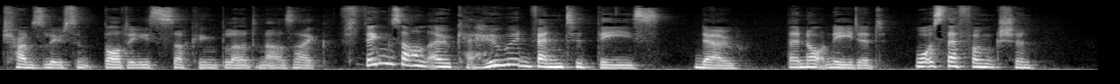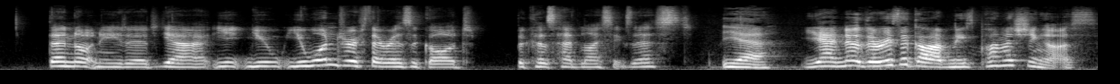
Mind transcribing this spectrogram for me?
translucent bodies sucking blood, and I was like, "Things aren't okay. Who invented these? No, they're not needed. What's their function?" They're not needed. Yeah. You, you you wonder if there is a god because head lice exist. Yeah, Yeah, no, there is a god and he's punishing us.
